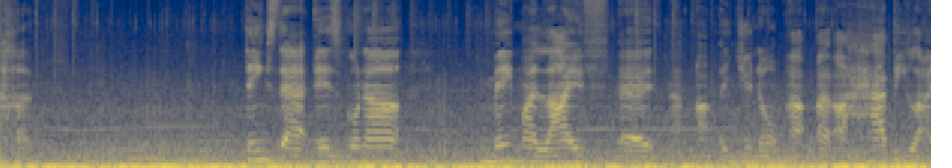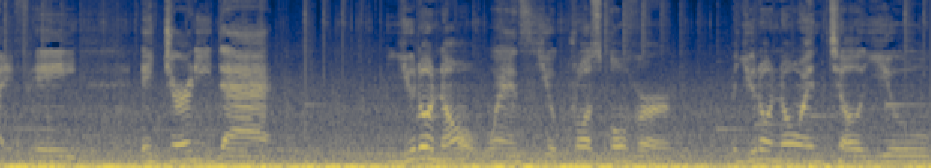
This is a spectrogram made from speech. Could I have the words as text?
things that is gonna make my life, uh, uh, you know, a, a, happy life, a a journey that you don't know when you cross over. You don't know until you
